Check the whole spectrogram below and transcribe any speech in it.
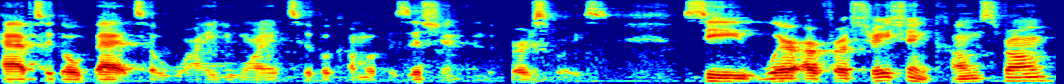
have to go back to why you wanted to become a physician in the first place. See, where our frustration comes from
